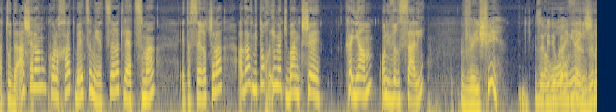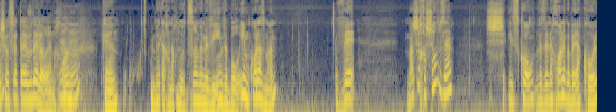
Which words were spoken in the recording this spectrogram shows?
התודעה שלנו, כל אחת בעצם מייצרת לעצמה את הסרט שלה. אגב, מתוך image bank שקיים, אוניברסלי, ואישי. זה ברור, בדיוק העניין, ואישי. זה מה שעושה את ההבדל הרי, נכון? כן. בטח אנחנו יוצרים ומביאים ובוראים כל הזמן. ומה שחשוב זה ש- לזכור, וזה נכון לגבי הכל,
